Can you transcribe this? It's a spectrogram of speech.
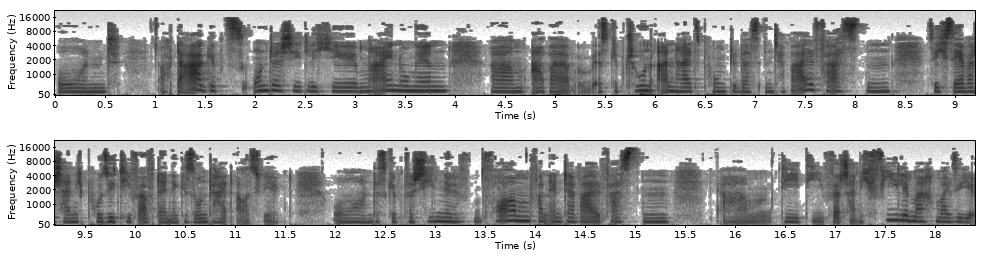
Und auch da gibt es unterschiedliche Meinungen, ähm, aber es gibt schon Anhaltspunkte, dass Intervallfasten sich sehr wahrscheinlich positiv auf deine Gesundheit auswirkt. Und es gibt verschiedene Formen von Intervallfasten, ähm, die, die wahrscheinlich viele machen, weil sie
